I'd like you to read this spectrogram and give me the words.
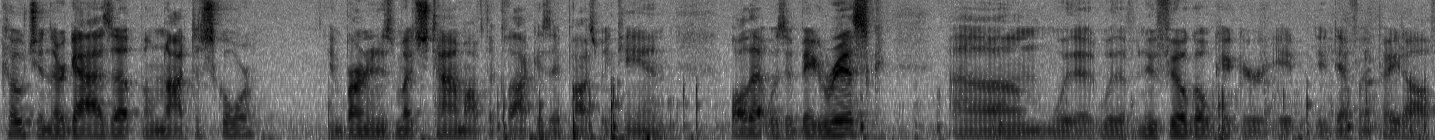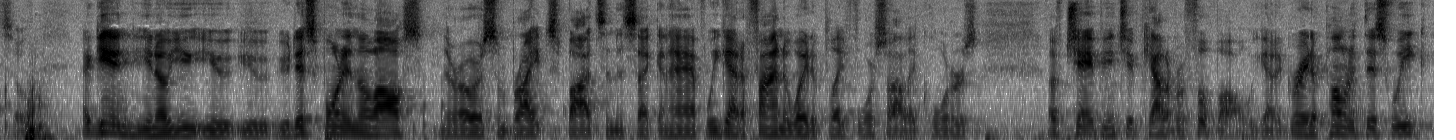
coaching their guys up on not to score and burning as much time off the clock as they possibly can. While that was a big risk, um, with a with a new field goal kicker, it, it definitely paid off. So again, you know, you you you you're disappointed in the loss. There are some bright spots in the second half. We got to find a way to play four solid quarters of championship caliber football. We got a great opponent this week.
